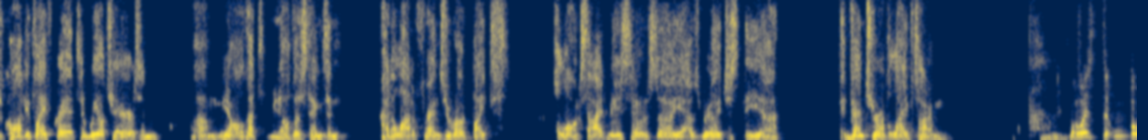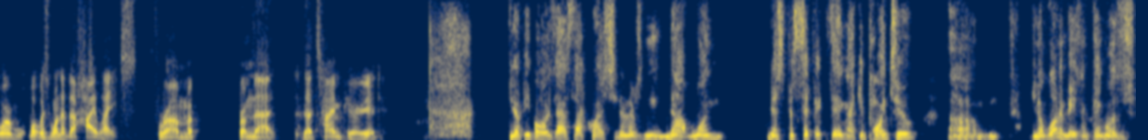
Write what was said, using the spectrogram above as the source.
of quality of life grants and wheelchairs and, um, you know, all that, you know, all those things. And I had a lot of friends who rode bikes alongside me. So it was, uh, yeah, it was really just the uh, adventure of a lifetime. What was the, what, were, what was one of the highlights from from that that time period? You know, people always ask that question, and there's not one you know, specific thing I can point to. Um, you know, one amazing thing was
